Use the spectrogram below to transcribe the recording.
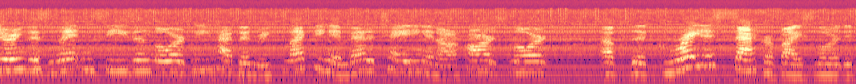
During this Lenten season, Lord, we have been reflecting and meditating in our hearts, Lord, of the greatest sacrifice, Lord, that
